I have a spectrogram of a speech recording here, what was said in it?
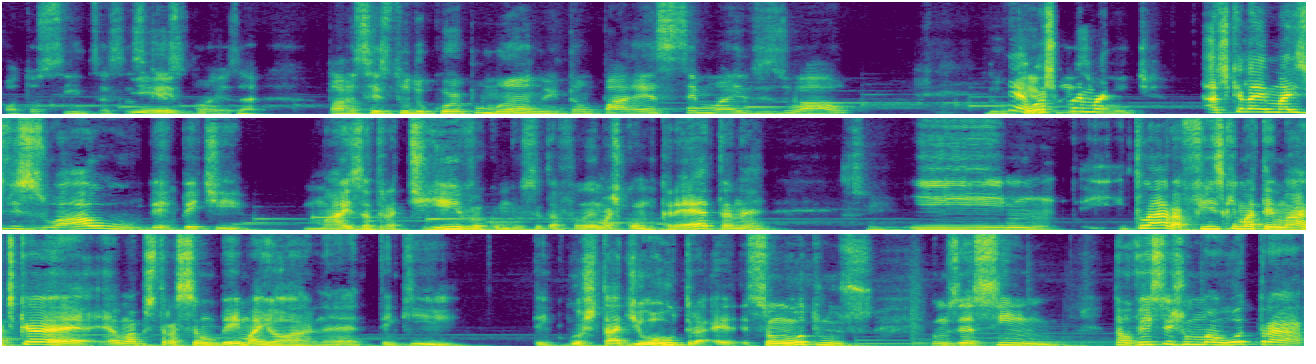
fotossíntese, essas Isso. questões, né? Outra hora você estuda o corpo humano, então parece ser mais visual do é, que acho principalmente... Que mais, acho que ela é mais visual, de repente, mais atrativa, como você está falando, mais concreta, né? Sim. E, e, claro, a física e matemática é, é, uma abstração bem maior, né? Tem que, tem que gostar de outra. É, são outros, vamos dizer assim, talvez seja uma outra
